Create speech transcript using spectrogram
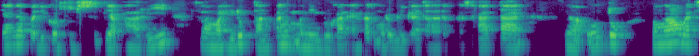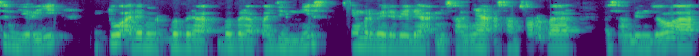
yang dapat dikonsumsi setiap hari selama hidup tanpa menimbulkan efek merugikan terhadap kesehatan. Nah, untuk pengawet sendiri itu ada beberapa, beberapa jenis yang berbeda-beda, misalnya asam sorbat, asam benzoat,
